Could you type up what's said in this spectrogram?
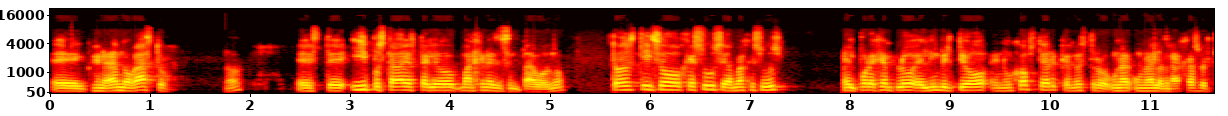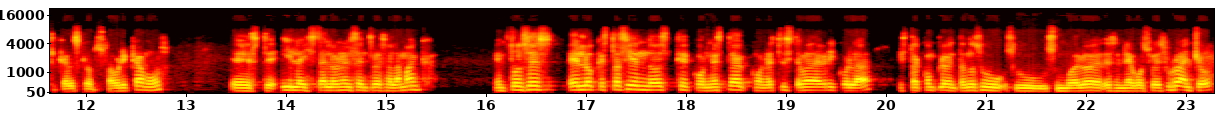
eh, generando gasto, ¿no? Este, y pues cada vez peleo márgenes de centavos, ¿no? Entonces, ¿qué hizo Jesús? Se llama Jesús. Él, por ejemplo, él invirtió en un Hopster, que es nuestro, una, una de las granjas verticales que nosotros fabricamos, este, y la instaló en el centro de Salamanca. Entonces, él lo que está haciendo es que con, esta, con este sistema de agrícola, está complementando su, su, modelo de, negocio de su rancho,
